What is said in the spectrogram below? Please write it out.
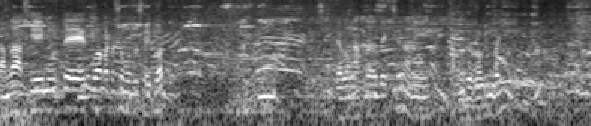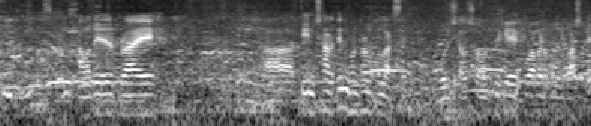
আমরা আছি এই মুহূর্তে কুয়াকাটা সমুদ্র সৈকত। এবং আপনারা দেখছেন আমি আপনাদের রবিন ভাই। আমাদের প্রায় তিন, সাড়ে তিন ঘণ্টার মতো লাগছে বরিশাল শহর থেকে কুয়াকাটা পর্যন্ত আসতে।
